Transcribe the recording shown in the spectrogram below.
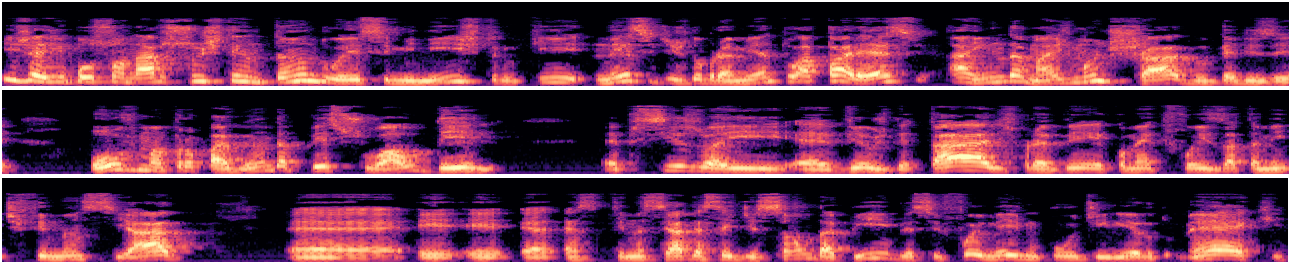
e Jair Bolsonaro sustentando esse ministro que, nesse desdobramento, aparece ainda mais manchado. Quer dizer, houve uma propaganda pessoal dele. É preciso aí é, ver os detalhes para ver como é que foi exatamente financiado é, é, é, financiada essa edição da Bíblia, se foi mesmo com o dinheiro do MEC,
